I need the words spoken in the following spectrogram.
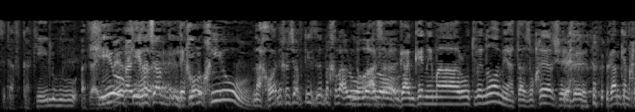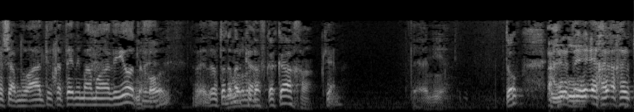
זה דווקא כאילו, אתה חיוב, אני חשבתי, זה כאילו חיוב. נכון. אני חשבתי שזה בכלל, הוא אומר לו... גם כן עם רות ונעמי, אתה זוכר שגם כן חשבנו, אל תתחתן עם המואביות. נכון. וזה אותו דבר ככה. דווקא ככה. כן. מעניין. טוב. אחרת, הוא... איך, אחרת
